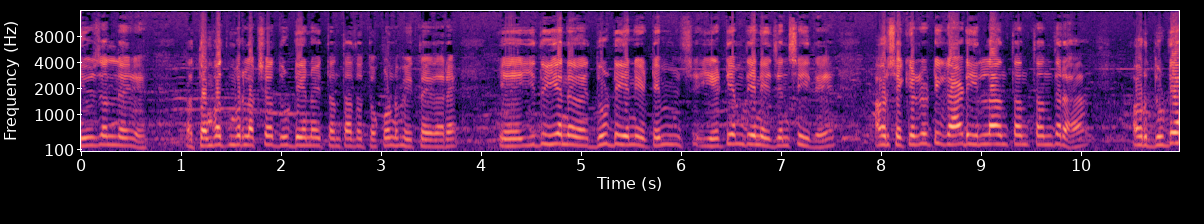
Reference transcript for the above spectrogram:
ನ್ಯೂಸಲ್ಲಿ ತೊಂಬತ್ಮೂರು ಲಕ್ಷ ದುಡ್ಡು ಏನೋ ಇತ್ತಂತ ಅದು ತಗೊಂಡು ಹೋಗ್ತಾ ಇದ್ದಾರೆ. ಇದು ಏನು ದುಡ್ಡು ಏನು A T M A T ಎಮ್ದು ಏನು ಏಜೆನ್ಸಿ ಇದೆ? ಅವ್ರ ಸೆಕ್ಯೂರಿಟಿ ಗಾರ್ಡ್ ಇಲ್ಲ ಅಂತಂತಂದ್ರೆ ಅವ್ರ ದುಡ್ಡೇ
